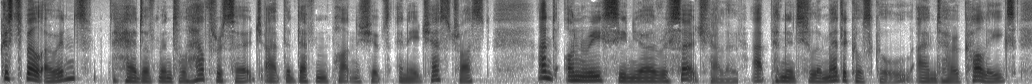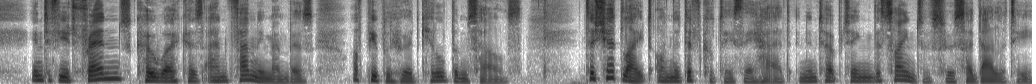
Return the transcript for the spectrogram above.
Christabel Owens, Head of Mental Health Research at the Devon Partnerships NHS Trust and Honorary Senior Research Fellow at Peninsula Medical School, and her colleagues interviewed friends, co workers, and family members of people who had killed themselves to shed light on the difficulties they had in interpreting the signs of suicidality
